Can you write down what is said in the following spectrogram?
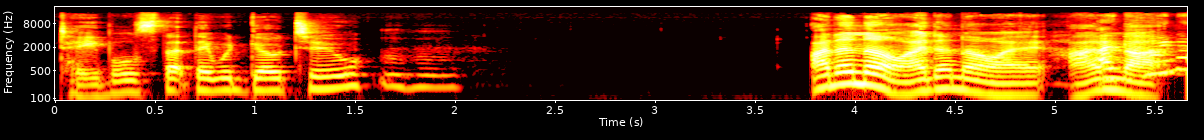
tables that they would go to. Mm-hmm. I don't know. I don't know. I I'm I not kinda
